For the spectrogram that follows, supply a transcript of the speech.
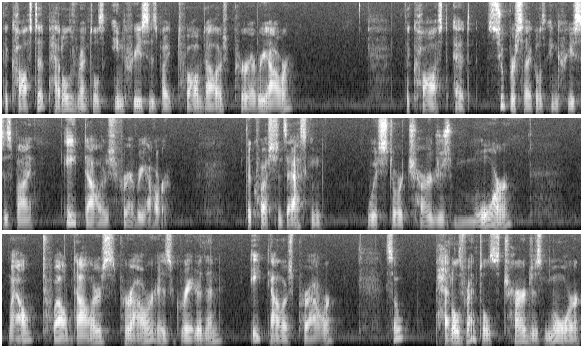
The cost at Pedals Rentals increases by $12 per every hour. The cost at Supercycles increases by $8 for every hour. The question's asking which store charges more? Well, $12 per hour is greater than $8 per hour. So Pedals Rentals charges more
